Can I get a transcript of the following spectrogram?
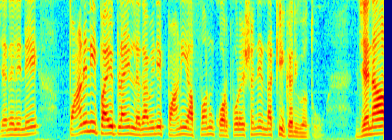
જેને લઈને પાણીની પાઇપલાઇન લગાવીને પાણી આપવાનું કોર્પોરેશને નક્કી કર્યું હતું. જેના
